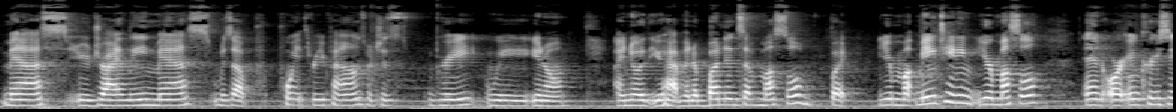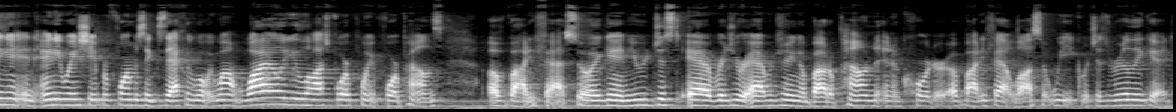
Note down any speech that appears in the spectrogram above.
mass, your dry lean mass was up 0.3 pounds, which is great. We, you know, I know that you have an abundance of muscle, but you're maintaining your muscle and or increasing it in any way, shape, or form is exactly what we want while you lost 4.4 pounds of body fat. So again, you just average, you're averaging about a pound and a quarter of body fat loss a week, which is really good.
